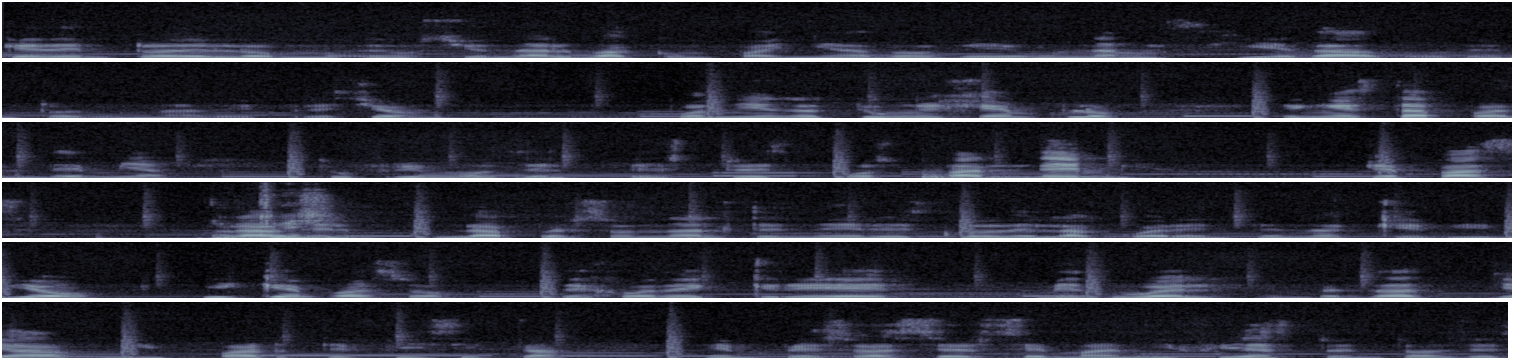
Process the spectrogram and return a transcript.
que dentro de lo emocional va acompañado de una ansiedad o dentro de una depresión. Poniéndote un ejemplo, en esta pandemia sufrimos del estrés post-pandemia. ¿Qué pasa? La, persona al tener esto de la cuarentena que vivió. ¿Y qué pasó? Dejó de creer, me duele, en verdad, ya mi parte física empezó a hacerse manifiesto, entonces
